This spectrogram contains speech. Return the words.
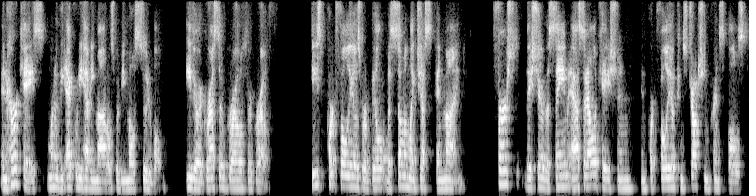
In her case, one of the equity heavy models would be most suitable, either aggressive growth or growth. These portfolios were built with someone like Jessica in mind. First, they share the same asset allocation and portfolio construction principles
